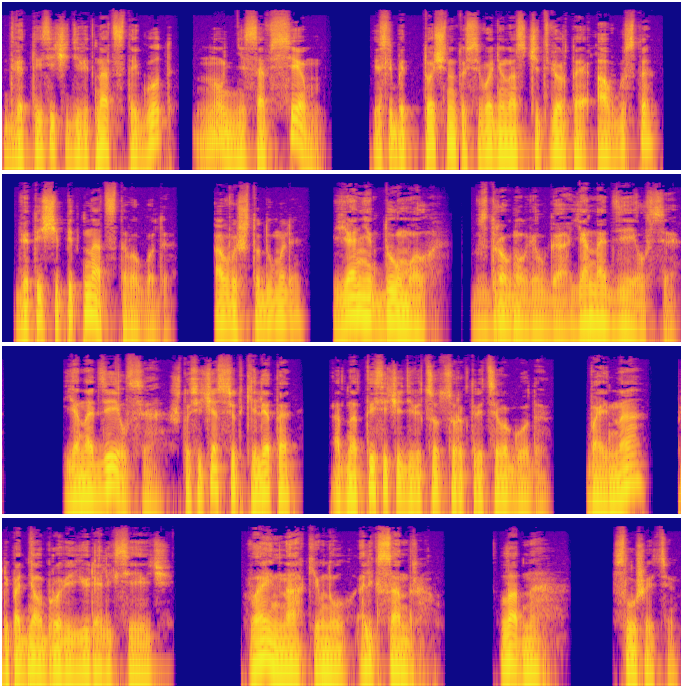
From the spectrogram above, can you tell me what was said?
2019 год? Ну, не совсем. Если быть точно, то сегодня у нас 4 августа 2015 года. А вы что думали? Я не думал, вздрогнул Вилга. Я надеялся. Я надеялся, что сейчас все-таки лето 1943 года. Война? Приподнял брови Юрий Алексеевич. Война, кивнул Александр. Ладно, слушайте.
